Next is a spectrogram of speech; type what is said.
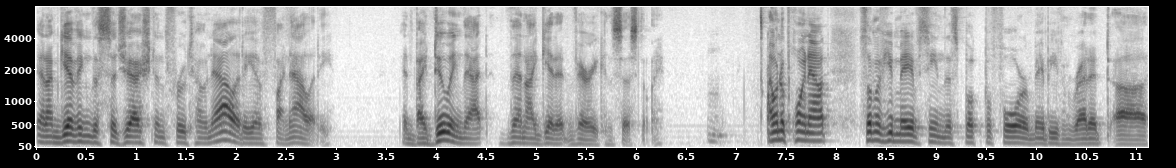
And I'm giving the suggestion through tonality of finality. And by doing that, then I get it very consistently. I want to point out some of you may have seen this book before, or maybe even read it. Uh,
